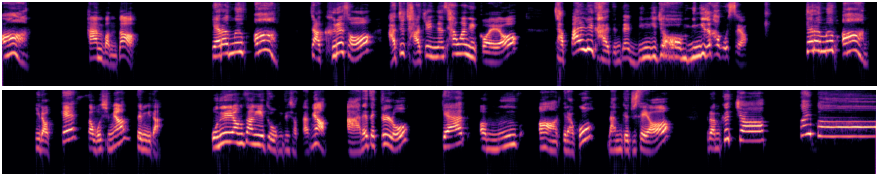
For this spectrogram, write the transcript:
on. 한 번 더. get a move on. 자, 그래서 아주 자주 있는 상황일 거예요. 자, 빨리 가야 되는데 민기적, 민기적 하고 있어요. get a move on. 이렇게 써보시면 됩니다. 오늘 영상이 도움되셨다면 아래 댓글로 get a move on 이라고 남겨주세요. 그럼 끝죠. 바이바이.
